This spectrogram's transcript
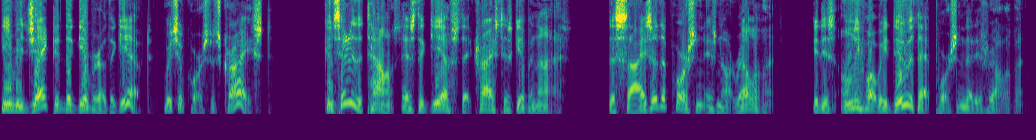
He rejected the giver of the gift, which of course is Christ. Consider the talents as the gifts that Christ has given us. The size of the portion is not relevant. It is only what we do with that portion that is relevant.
